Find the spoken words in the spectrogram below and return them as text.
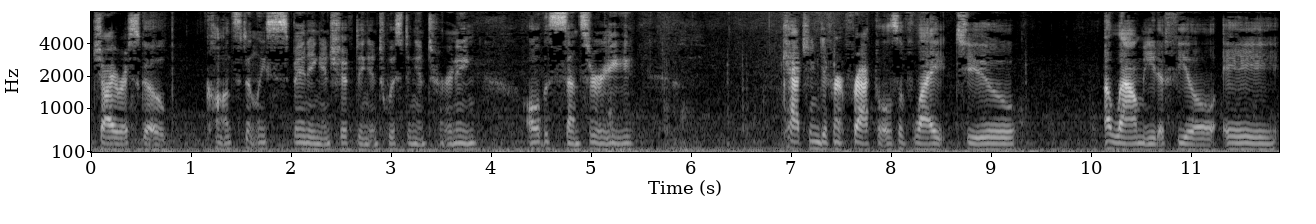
gyroscope, constantly spinning and shifting and twisting and turning. All the sensory, catching different fractals of light to allow me to feel a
